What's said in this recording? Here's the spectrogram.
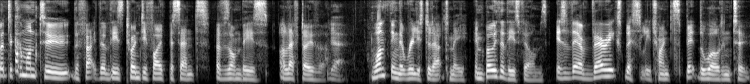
but to come on to the fact that these 25% of zombies are left over. Yeah. One thing that really stood out to me in both of these films is that they're very explicitly trying to split the world in two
